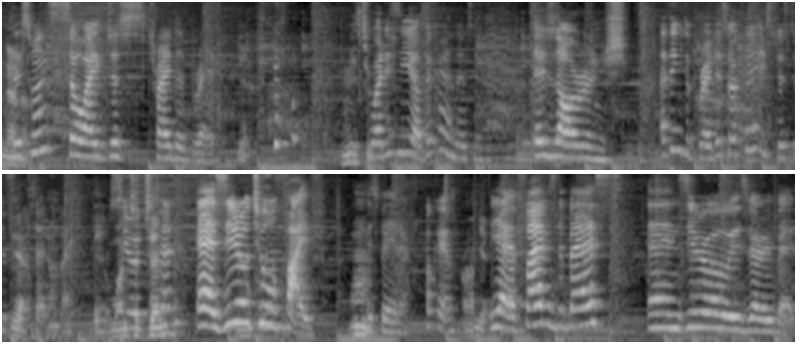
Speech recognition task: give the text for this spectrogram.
No, this no. one, so I just try the bread. Yeah. Me too. What is the other kind that's in? It's orange. I think the bread is okay. It's just the fruits I don't like. One Zero to ten. Yeah, zero to five Mm. is better. Okay. Uh, yeah. Yeah, five is the best, and zero is very bad.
